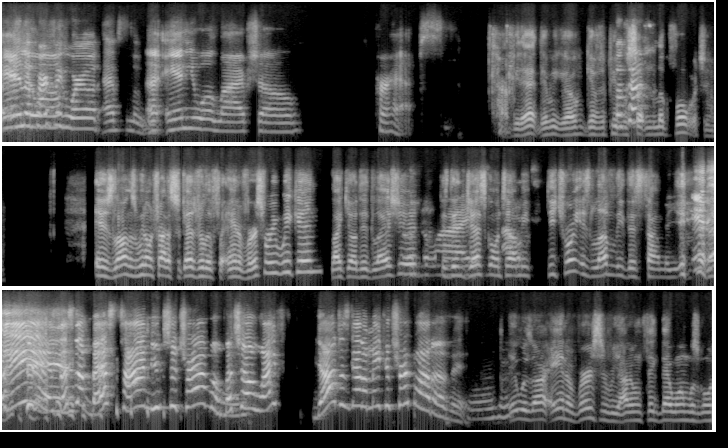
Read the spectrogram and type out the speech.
a in a perfect world, absolutely. an annual live show, perhaps. Copy that. There we go. Give the people Okay. something to look forward to. As long as we don't try to schedule it for anniversary weekend like y'all did last oh, year, because then Jess gonna tell out. me Detroit is lovely this time of year. It is. It's the best time you should travel. But your wife, y'all just gotta make a trip out of it. Mhm. it was our anniversary. I don't think that one was gonna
